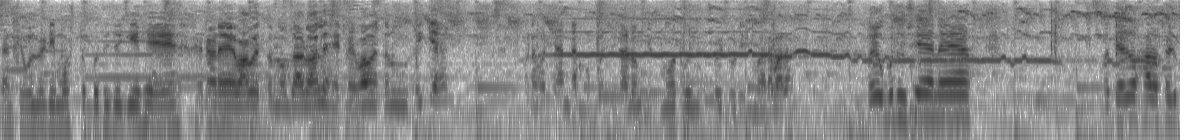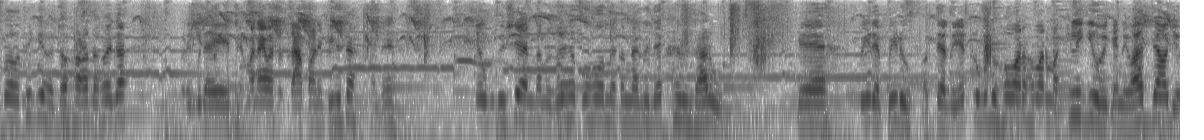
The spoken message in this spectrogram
કારણ કે ઓલરેડી મોસ્ટ ઓફ બધી જગ્યાએ છે વાવેતરનો ગાળો હાલે છે, એટલે વાવેતર થઈ ગયા છે. પણ હવે ધ્યાન રાખવું પડશે ગાળો મોત હોય થોડી થોડી મારા વાળા. તો એવું બધું છે અને અત્યારે તો સારો તડકો થઈ ગયો દસ સાડા દફાઈ ગયા પછી બધા એ મહેમાન આવ્યા તો ચા પાણી પી લીધા અને એવું બધું છે અને તમે જોઈ શકો છો, મેં તમને આગળ દેખાડ્યું ઝાડવું કે પીડે પીડું. અત્યારે તો એટલું બધું સવાર સવારમાં ખીલી ગયું હોય કે એની વાત જાવજો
